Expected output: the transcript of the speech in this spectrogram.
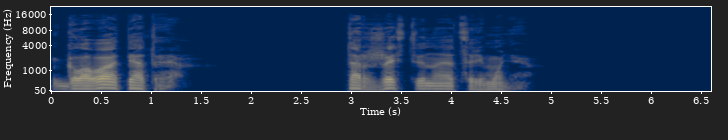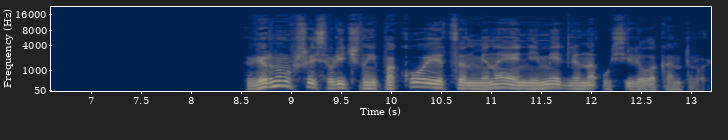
Глава пятая. Торжественная церемония. Вернувшись в личные покои, Ценминея немедленно усилила контроль.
